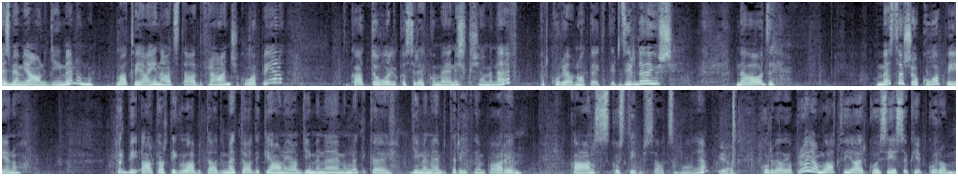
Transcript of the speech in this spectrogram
mēs bijām jauna ģimene, un Latvijā ienāca tāda franču kopiena, katoļu, kas ir ekumēniski šemenef, par kur jau noteikti ir dzirdējuši daudzi. Un mēs ar šo kopienu, tur bija ārkārtīgi labi tāda metodika jaunajām ģimenēm, un ne tikai ģimenēm, bet arī tiem pāriem kānas kustības saucamo, ja? Jā. kur vēl joprojām Latvijā ir, ko es iesaku jebkuram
